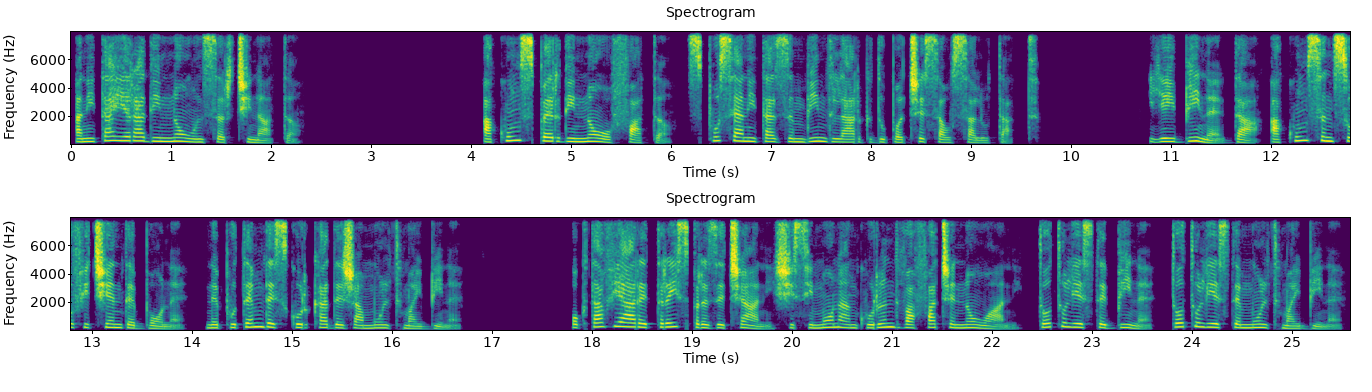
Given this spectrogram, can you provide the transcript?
Anita era din nou însărcinată. Acum sper din nou o fată, spuse Anita zâmbind larg după ce s-au salutat. Ei bine, da, acum sunt suficiente bune, ne putem descurca deja mult mai bine. Octavia are 13 ani și Simona în curând va face 9 ani. Totul este bine, totul este mult mai bine.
